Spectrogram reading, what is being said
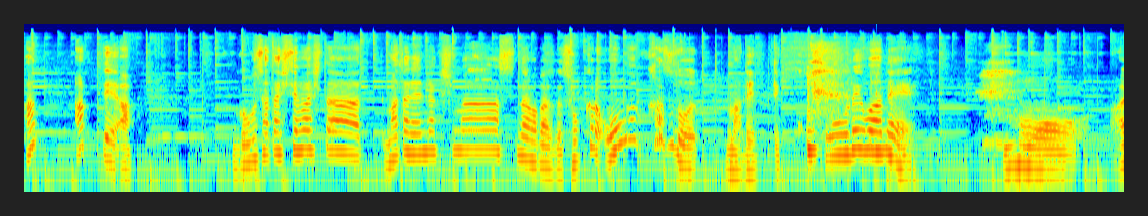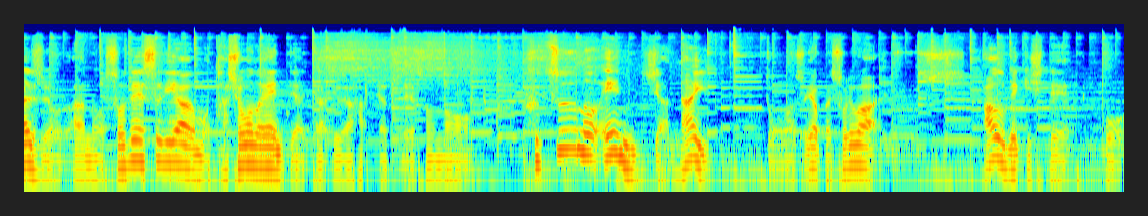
あ会ってあご無沙汰してました。また連絡します。ならわかるんですけどそこから音楽活動までってこれはね もうあれですよ。あの袖すり合うも多少の縁ってやいうやつでその普通の縁じゃないと思いますよ。やっぱりそれは会うべきしてこ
